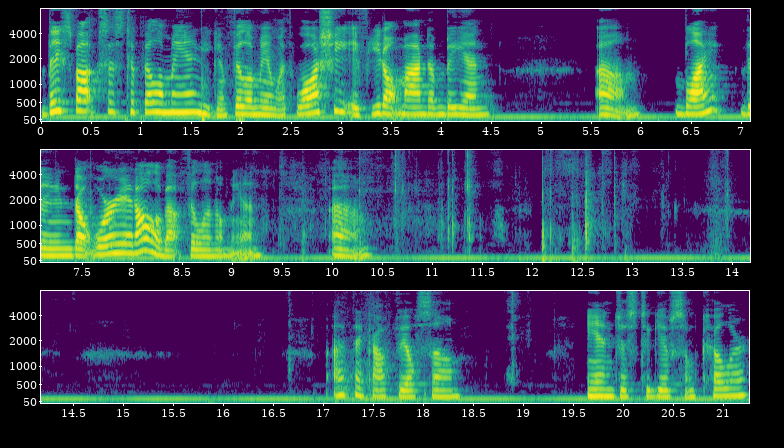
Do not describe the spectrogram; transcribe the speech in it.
these boxes to fill them in. You can fill them in with washi if you don't mind them being um, blank, then don't worry at all about filling them in. Um, I think I'll fill some in just to give some color.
